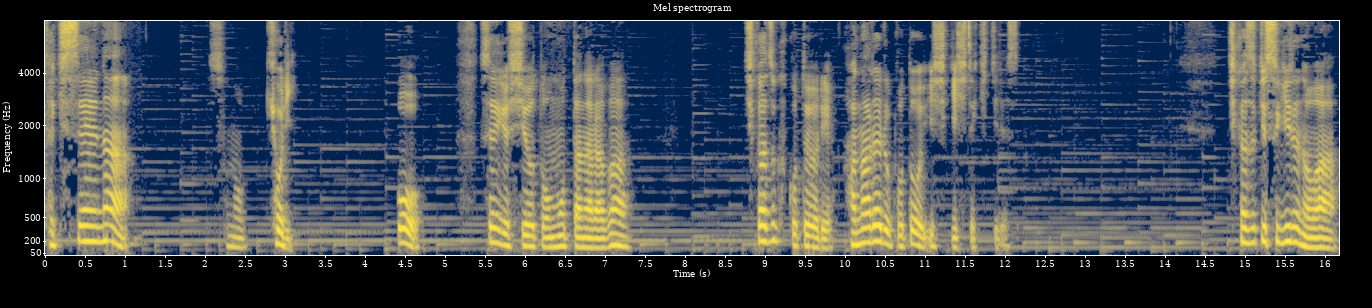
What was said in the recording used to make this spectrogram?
適正なその距離を制御しようと思ったならば、近づくことより離れることを意識して吉です。近づきすぎるのは、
